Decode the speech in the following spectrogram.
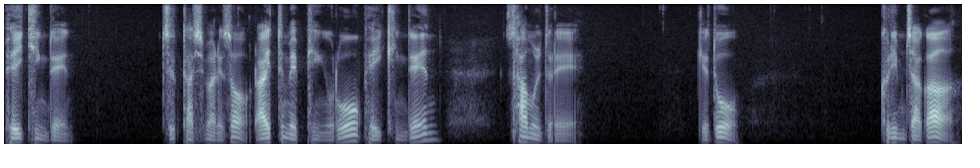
베이킹된 즉 다시 말해서 라이트 매핑으로 베이킹된 사물들의 게도 그림자가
